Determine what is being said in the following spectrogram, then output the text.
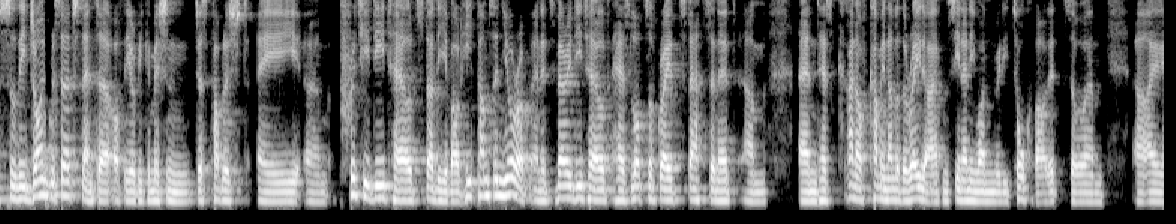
so, the Joint Research Center of the European Commission just published a um, pretty detailed study about heat pumps in Europe, and it's very detailed, has lots of great stats in it, um, and has kind of come in under the radar. I haven't seen anyone really talk about it. So, um, uh, I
